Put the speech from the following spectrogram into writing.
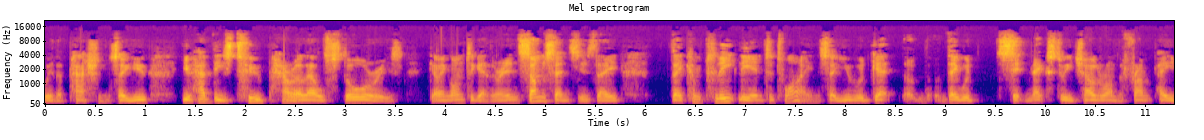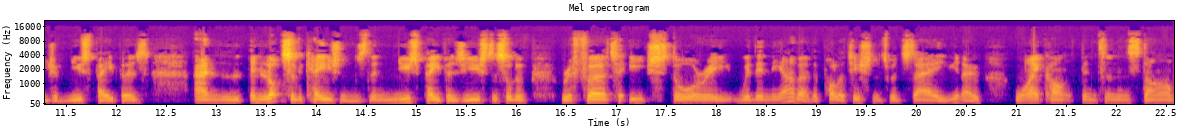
with a passion. So you you had these two parallel stories going on together, and in some senses they they're completely intertwined. So you would get, they would sit next to each other on the front page of newspapers. And in lots of occasions, the newspapers used to sort of refer to each story within the other. The politicians would say, you know, why can't Clinton and Starr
